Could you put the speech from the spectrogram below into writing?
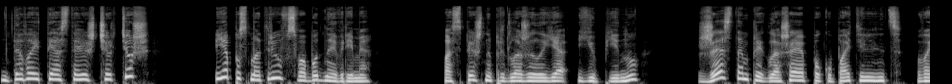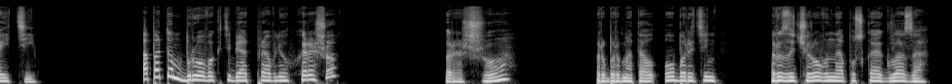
«Давай ты оставишь чертеж, я посмотрю в свободное время», поспешно предложила я Юпину, жестом приглашая покупательниц войти. «А потом бровок тебе отправлю, хорошо?» «Хорошо», — пробормотал оборотень, разочарованно опуская глаза.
